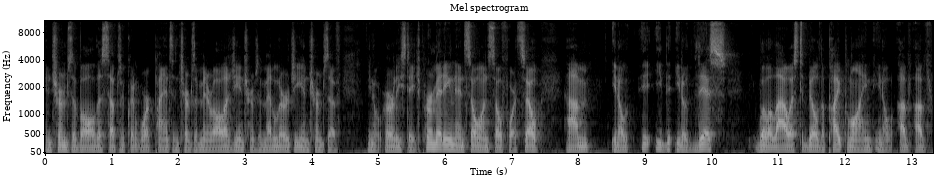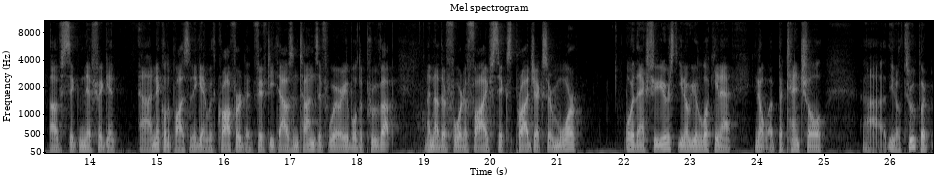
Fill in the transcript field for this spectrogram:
in terms of all the subsequent work plans, in terms of mineralogy, in terms of metallurgy, in terms of, you know, early stage permitting, and so on and so forth. So, um, you know, you know, this will allow us to build a pipeline, you know, of of, of significant uh, nickel deposits. And again, with Crawford at 50,000 tons, if we're able to prove up another four to five, six projects or more over the next few years, you know, you're looking at, you know, a potential, uh, you know, throughput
